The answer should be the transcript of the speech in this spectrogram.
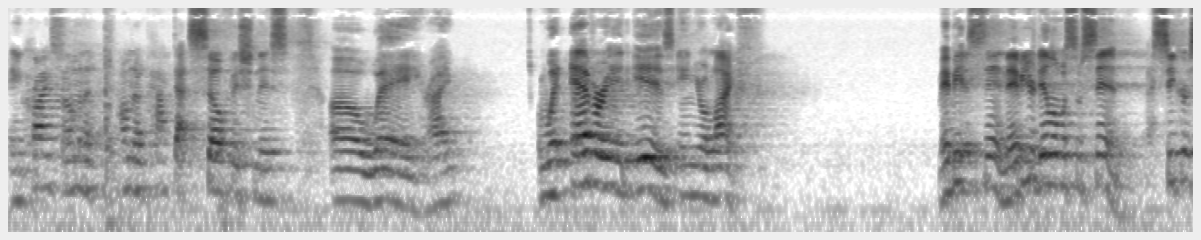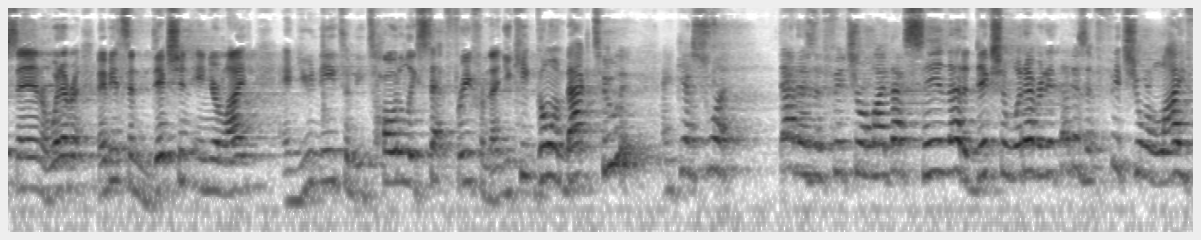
in Christ. So I'm to I'm gonna pack that selfishness away, right? Whatever it is in your life. Maybe it's sin. Maybe you're dealing with some sin, a secret sin or whatever. Maybe it's an addiction in your life, and you need to be totally set free from that. You keep going back to it. And guess what? That doesn't fit your life. That sin, that addiction, whatever it is, that doesn't fit your life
